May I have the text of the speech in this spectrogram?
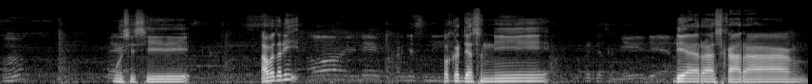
Hmm? Musisi apa tadi? Oh, ini pekerja seni. Pekerja seni di era sekarang.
